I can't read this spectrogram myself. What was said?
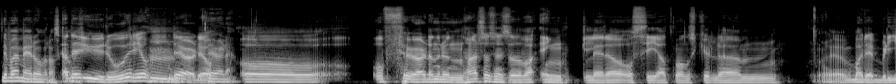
det var jeg mer Ja, det uroer jo. Mm, det gjør det jo. det gjør det. Og, og før den runden her så syns jeg det var enklere å si at man skulle um, bare bli,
